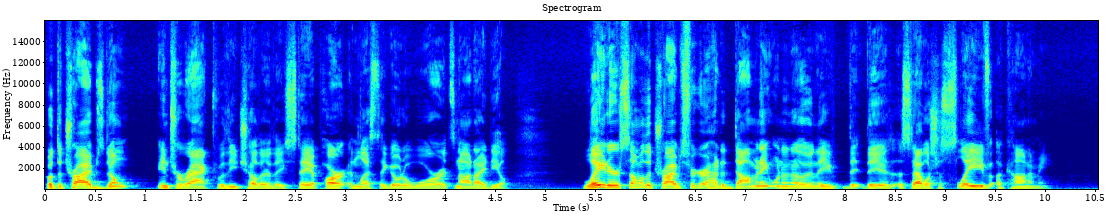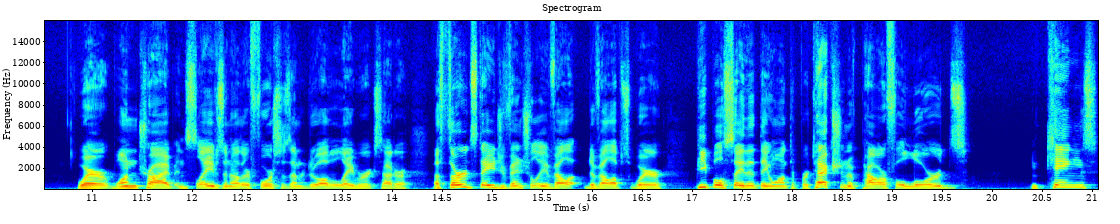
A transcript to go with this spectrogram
but the tribes don't interact with each other. They stay apart unless they go to war. It's not ideal. Later, some of the tribes figure out how to dominate one another and they, they, they establish a slave economy where one tribe enslaves another, forces them to do all the labor, etc. A third stage eventually develop, develops where people say that they want the protection of powerful lords and kings,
